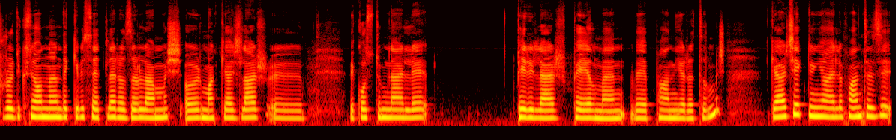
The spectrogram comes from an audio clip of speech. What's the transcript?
prodüksiyonlarındaki gibi setler hazırlanmış, ağır makyajlar e, ve kostümlerle periler, Pale Man ve Pan yaratılmış. Gerçek dünya ile fantezi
